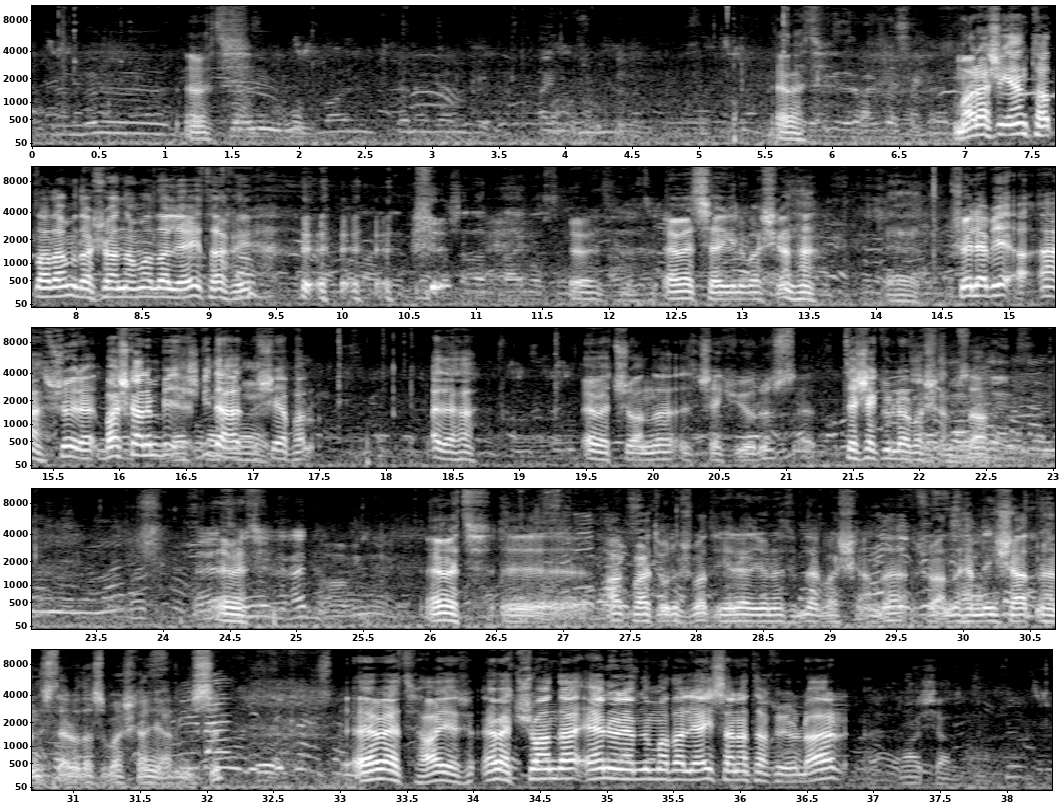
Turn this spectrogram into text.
Evet. Evet. Maraş'ın en tatlı adamı da şu anda madalyayı takıyor. Evet. Evet sevgili başkan. Ha. Evet. Şöyle bir ha şöyle başkanım bir, bir daha şey yapalım. Hadi ha. Evet şu anda çekiyoruz. Teşekkürler başkanım sağ ol. Evet. Evet, e, AK Parti Oluşmat Yerel Yönetimler Başkanı da şu anda hem de İnşaat Mühendisler Odası Başkan Yardımcısı. Evet, hayır. Evet, şu anda en önemli madalyayı sana takıyorlar. Maşallah.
